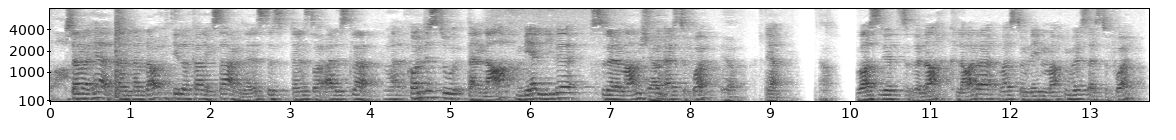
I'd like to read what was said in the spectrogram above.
Boah. Schau mal her, dann, dann brauche ich dir doch gar nichts sagen, dann ist, das, dann ist doch alles klar. Konntest du danach mehr Liebe zu deiner Mom spüren ja. als zuvor? Ja. ja. Ja. Warst du jetzt danach klarer, was du im Leben machen willst, als zuvor?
